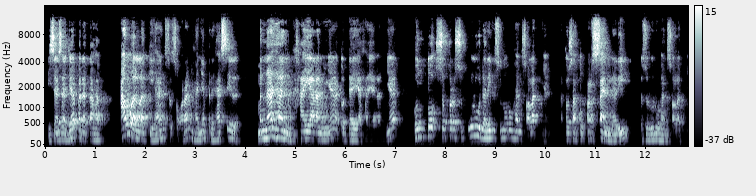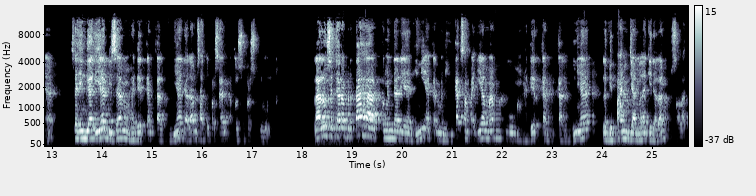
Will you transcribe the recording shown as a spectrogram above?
Bisa saja pada tahap awal latihan seseorang hanya berhasil menahan khayalannya atau daya khayalannya untuk sepersepuluh dari keseluruhan sholatnya atau satu persen dari keseluruhan sholatnya sehingga ia bisa menghadirkan kalbunya dalam satu persen atau sepersepuluh itu. Lalu secara bertahap pengendalian ini akan meningkat sampai dia mampu menghadirkan kalbunya lebih panjang lagi dalam sholat.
